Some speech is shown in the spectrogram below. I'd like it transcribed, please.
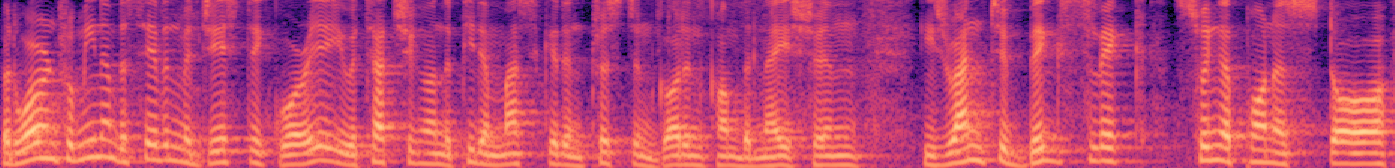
But Warren, for me, number seven, Majestic Warrior, you were touching on the Peter Muscutt and Tristan Godden combination. He's run to Big Slick, Swing Upon a Star,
